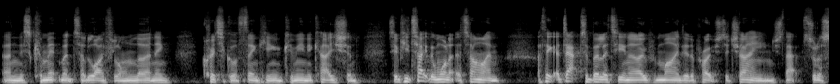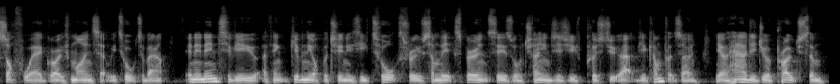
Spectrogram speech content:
and this commitment to lifelong learning, critical thinking, and communication. So if you take them one at a time, I think adaptability and an open minded approach to change, that sort of software growth mindset we talked about. In an interview, I think given the opportunity, talk through some of the experiences or changes you've pushed you out of your comfort zone. You know, how did you approach them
